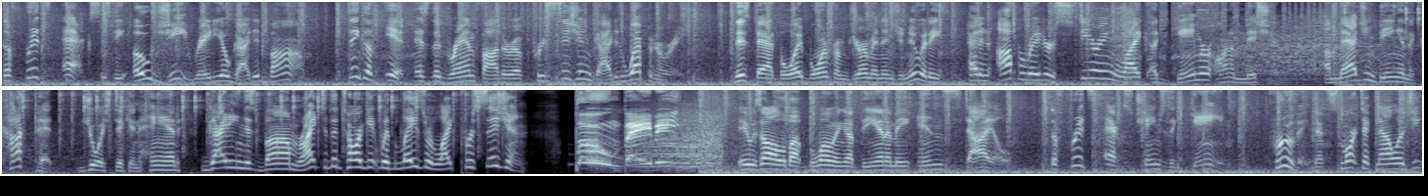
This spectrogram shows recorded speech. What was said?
The Fritz X is the OG radio-guided bomb. Think of it as the grandfather of precision-guided weaponry. This bad boy, born from German ingenuity, had an operator steering like a gamer on a mission. Imagine being in the cockpit, joystick in hand, guiding this bomb right to the target with laser-like precision. Boom, baby! It was all about blowing up the enemy in style. The Fritz X changed the game, proving that smart technology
